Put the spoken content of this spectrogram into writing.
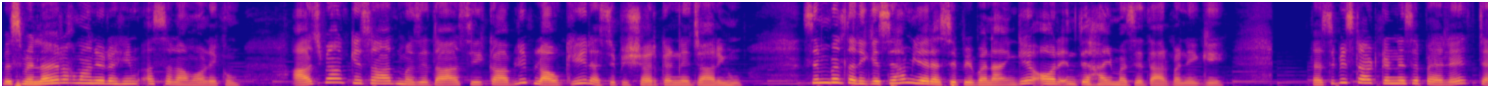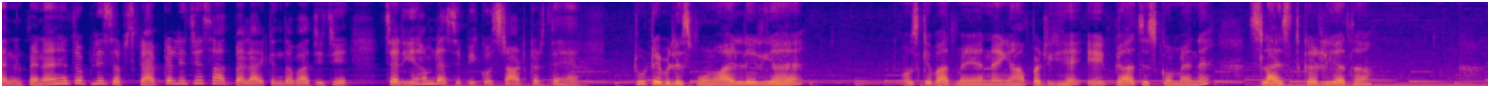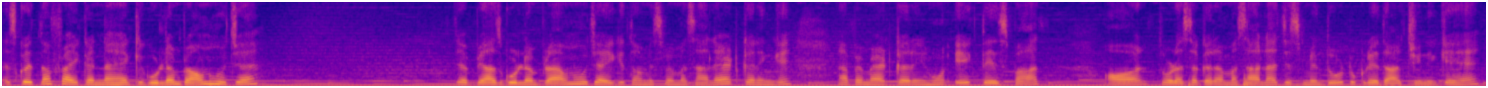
बिसमीम अस्सलाम आज मैं आपके साथ मज़ेदार सी काबली पुलाव की रेसिपी शेयर करने जा रही हूँ। सिंपल तरीके से हम ये रेसिपी बनाएँगे और इंतहाई मज़ेदार बनेगी। रेसिपी स्टार्ट करने से पहले चैनल पर नए हैं तो प्लीज़ सब्सक्राइब कर लीजिए, साथ बेल आइकन दबा दीजिए। चलिए हम रेसिपी को स्टार्ट करते हैं। टू टेबल स्पून ऑयल ले लिया है। उसके बाद मैंने यहाँ पर ली है एक प्याज, जिसको मैंने स्लाइस्ड कर लिया था। इसको इतना फ्राई करना है कि गोल्डन ब्राउन हो जाए। जब प्याज गोल्डन ब्राउन हो जाएगी तो हम इसमें मसाला ऐड करेंगे। यहाँ पे मैं ऐड कर रही हूँ एक तेज़पात और थोड़ा सा गरम मसाला, जिसमें दो टुकड़े दालचीनी के हैं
